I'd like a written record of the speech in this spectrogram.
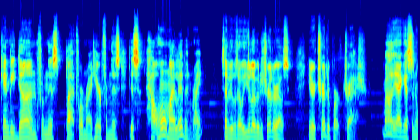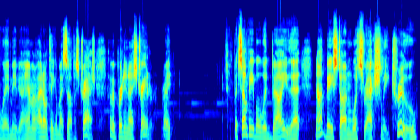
can be done from this platform right here, from this this home I live in, right? Some people say, well, you live in a trailer house. You're a trailer park trash. Well, yeah, I guess in a way, maybe I am. I don't think of myself as trash. I have a pretty nice trailer, right? But some people would value that not based on what's actually true,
